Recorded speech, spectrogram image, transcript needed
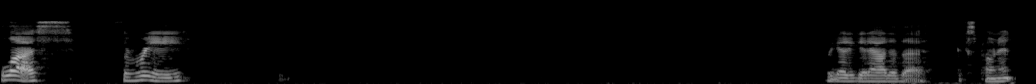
plus three we got to get out of the exponent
